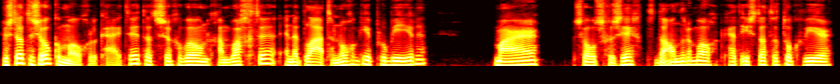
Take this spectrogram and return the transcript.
Dus dat is ook een mogelijkheid. Hè? Dat ze gewoon gaan wachten en het later nog een keer proberen. Maar zoals gezegd, de andere mogelijkheid is dat er toch weer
